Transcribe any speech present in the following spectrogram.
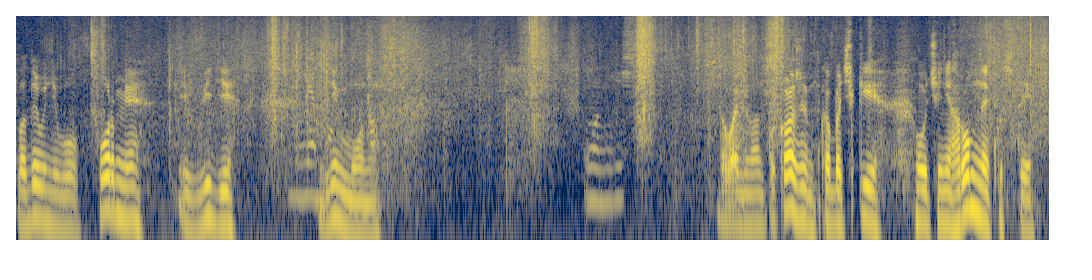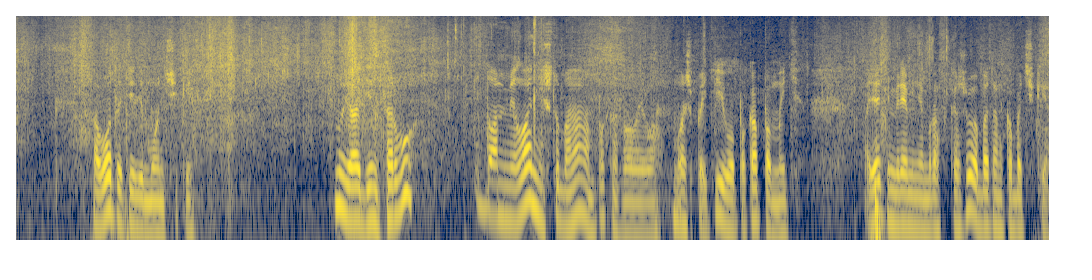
Плоды у него в форме и в виде Лимон. лимона. Вон есть. Давай, Милан, покажем. Кабачки очень огромные кусты. А вот эти лимончики. Ну, я один сорву. Дам Милане, чтобы она нам показала его. Можешь пойти его пока помыть. А я тем временем расскажу об этом кабачке.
